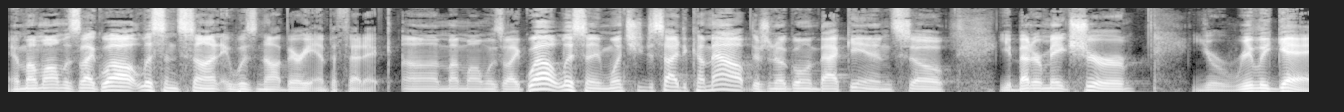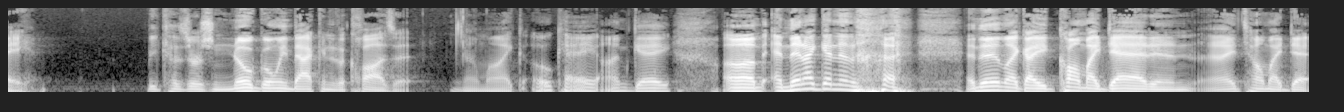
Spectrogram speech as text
And my mom was like, "Well, listen, son." It was not very empathetic. Um, my mom was like, "Well, listen. Once you decide to come out, there's no going back in. So you better make sure you're really gay, because there's no going back into the closet." I'm like, okay, I'm gay. Um, and then I get in, and then like I call my dad and I tell my dad,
